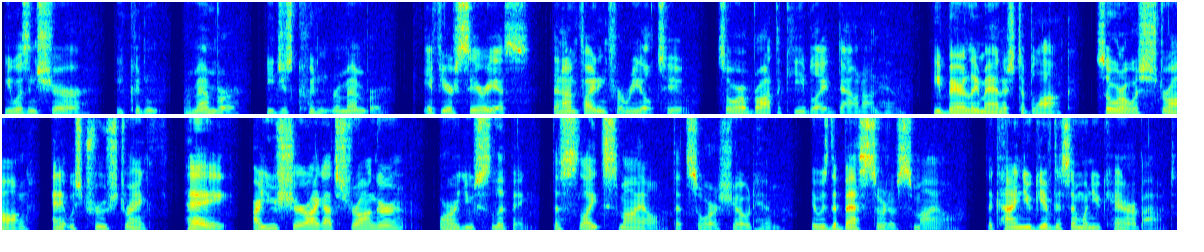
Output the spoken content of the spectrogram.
He wasn't sure. He couldn't remember. He just couldn't remember. If you're serious, then I'm fighting for real too. Sora brought the Keyblade down on him. He barely managed to block. Sora was strong, and it was true strength. Hey, are you sure I got stronger? Or are you slipping? The slight smile that Sora showed him. It was the best sort of smile, the kind you give to someone you care about.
